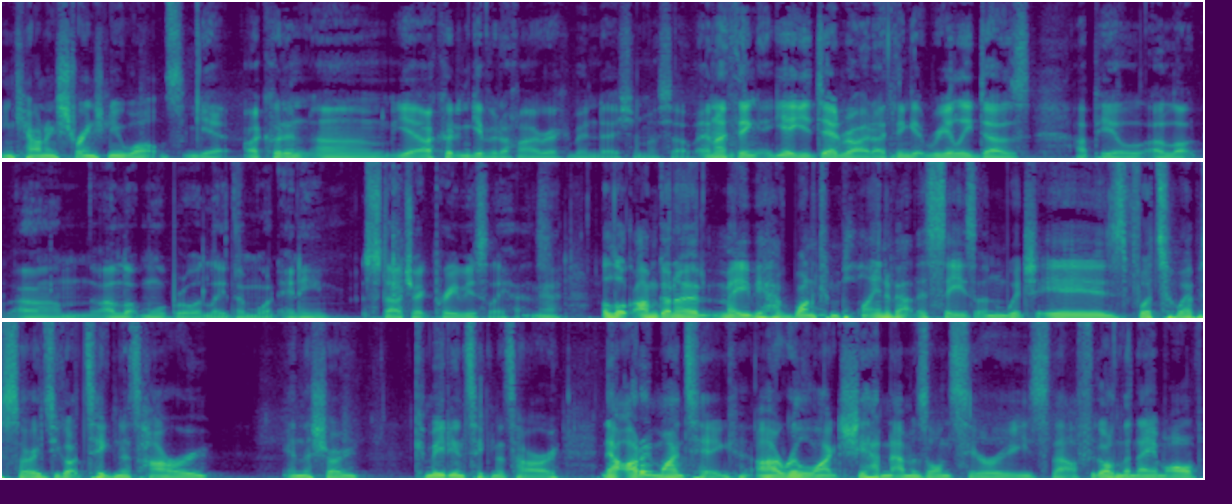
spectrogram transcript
encountering strange new worlds. Yeah, I couldn't. Um, yeah, I couldn't give it a high recommendation myself. And I think, yeah, you're dead right. I think it really does appeal a lot, um, a lot more broadly than what any Star Trek previously has. Yeah. Look, I'm going to maybe have one complaint about this season, which is for two episodes, you got Tig Notaro in the show, comedian Tig Notaro. Now, I don't mind Tig. I really liked she had an Amazon series that I've forgotten the name of.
